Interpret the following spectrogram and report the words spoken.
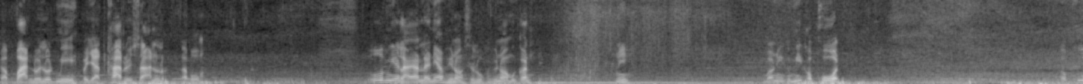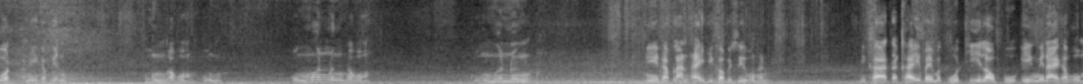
กลับบ้านโดยรถมีประหยัดค่าโดยสารครับผมโอ้มีหลายอันอะไรเนี้ยพี่น้องสรุปพี่น้องมึงก่อนนี่บ้านนี้ก็มีข้าวโพดข้าวโพดอันนี้ก็เป็น กุ้งครับผมกุ้ง กุ้งหมื่นหนึ่งครับผม กุ้งหมื่นหนึ่งนี่ครับร้านไทยที่เขาไปซื้อบ้างหันมีขาตะไคร้ใบมะกรูดที่เราปลูกเองไม่ได้ครับผม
